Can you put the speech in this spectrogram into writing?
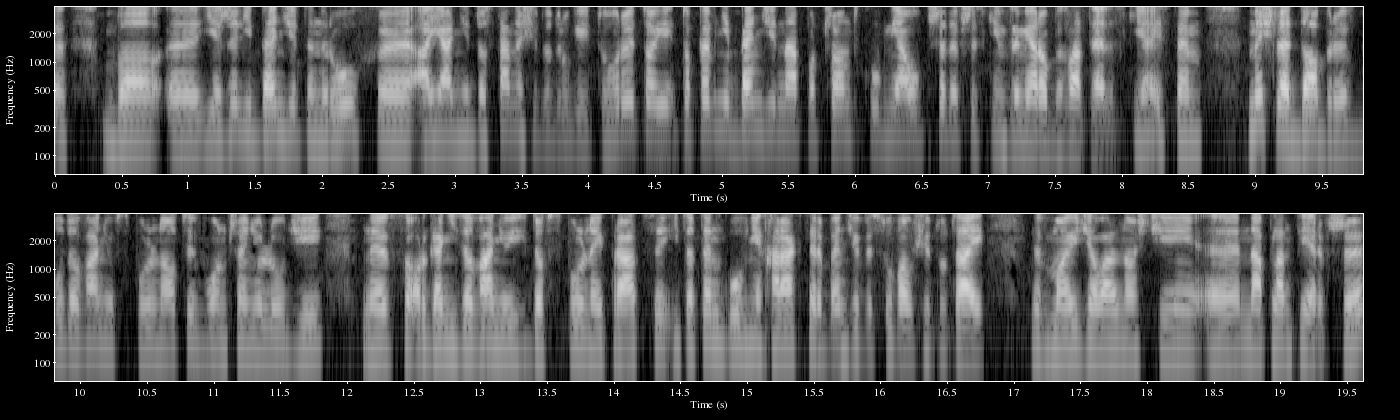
bo e, jeżeli będzie ten ruch, e, a ja nie dostanę się do drugiej tury, to, to pewnie będzie na początku miał przede wszystkim wymiar obywatelski. Ja jestem, myślę, dobry w budowaniu wspólnoty, w łączeniu ludzi, e, w organizowaniu ich do wspólnej pracy i to ten głównie charakter będzie wysuwał się tutaj w mojej działalności na plan pierwszy.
